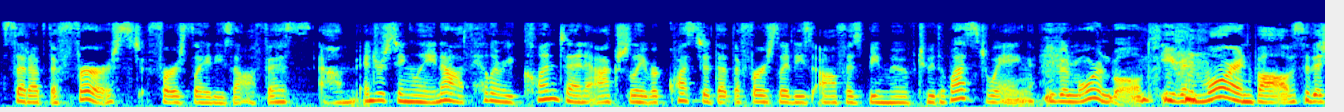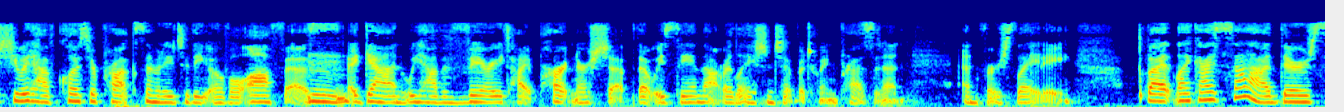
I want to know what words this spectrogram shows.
set up the first First Lady's office. Um, interestingly enough, Hillary Clinton actually requested that the First Lady's office be moved to the West Wing Even more involved. even more involved so that she would have closer proximity to the Oval Office. Again, we have a very tight partnership that we see in that relationship between President and First Lady. But like I said, there's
